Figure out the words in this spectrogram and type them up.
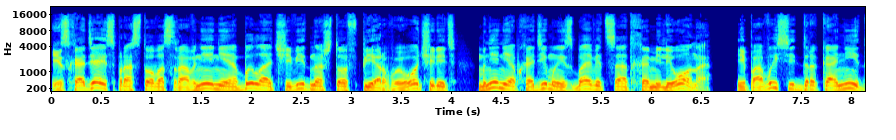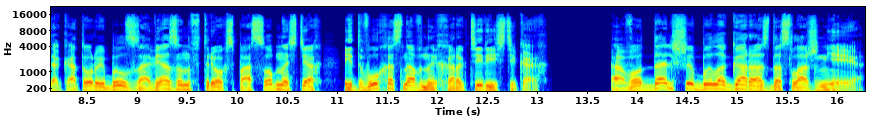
Исходя из простого сравнения, было очевидно, что в первую очередь мне необходимо избавиться от хамелеона, и повысить драконида, который был завязан в трех способностях и двух основных характеристиках. А вот дальше было гораздо сложнее.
